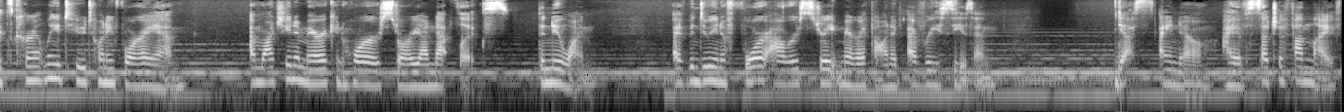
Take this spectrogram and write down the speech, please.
It's currently 2:24 a.m. I'm watching American Horror Story on Netflix, the new one. I've been doing a 4-hour straight marathon of every season. Yes, I know. I have such a fun life,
